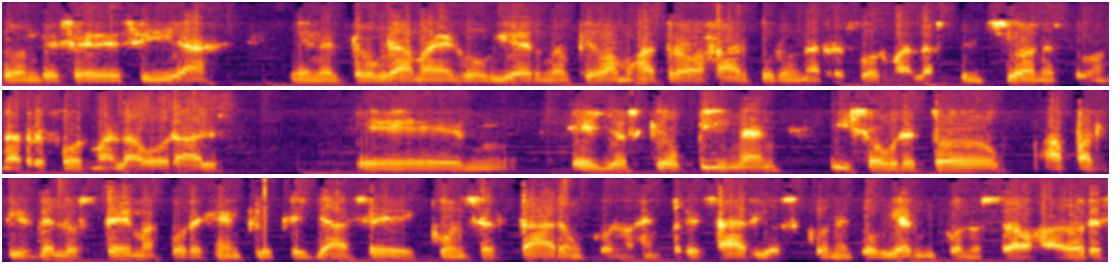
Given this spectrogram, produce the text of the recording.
donde se decía en el programa de gobierno que vamos a trabajar por una reforma de las pensiones, por una reforma laboral. Eh, ellos qué opinan y sobre todo a partir de los temas, por ejemplo, que ya se concertaron con los empresarios, con el gobierno y con los trabajadores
